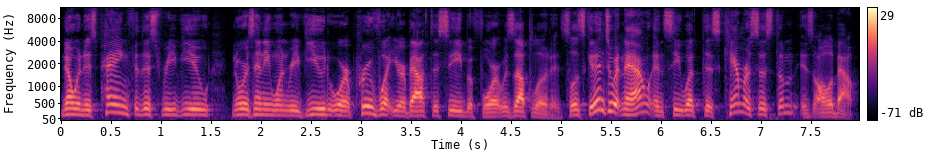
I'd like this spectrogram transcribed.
No one is paying for this review, nor has anyone reviewed or approved what you're about to see before it was uploaded. So let's get into it now and see what this camera system is all about.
